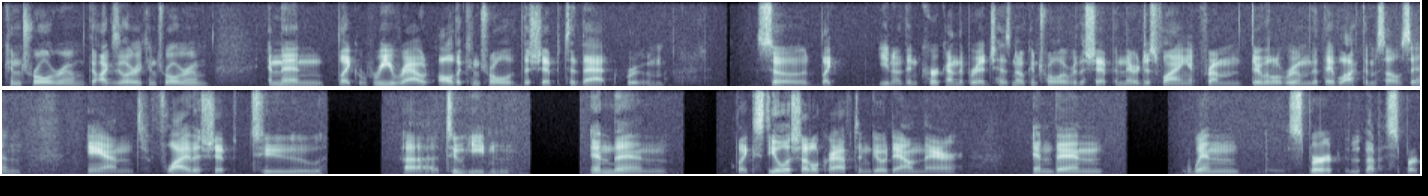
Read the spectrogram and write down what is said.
control room, the auxiliary control room, and then like reroute all the control of the ship to that room. So like you know, then Kirk on the bridge has no control over the ship, and they're just flying it from their little room that they've locked themselves in, and fly the ship to uh, to Eden, and then like steal a shuttlecraft and go down there, and then when Spurk uh, Spurk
